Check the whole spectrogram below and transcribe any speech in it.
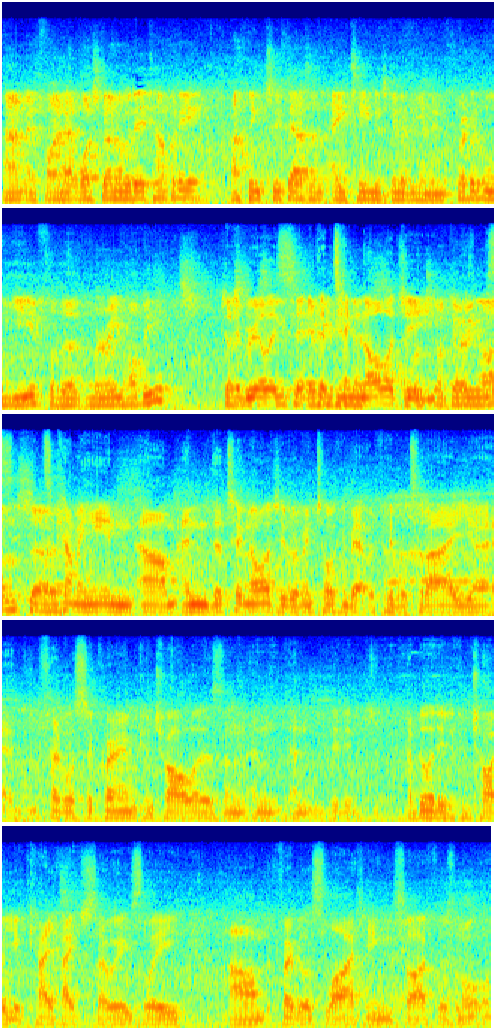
Um, and find out what's going on with their company. I think 2018 is going to be an incredible year for the marine hobby. Just It really to The everything that's- technology what's going on. So it's coming in, um, and the technology that we've been talking about with people today, you know, fabulous aquarium controllers and, and, and the ability to control your KH so easily, um, fabulous lighting cycles and all.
